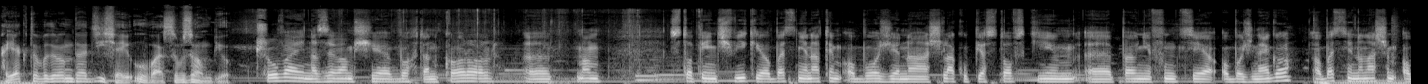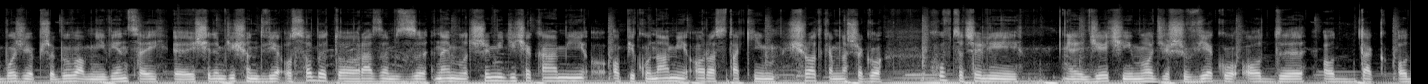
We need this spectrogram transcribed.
A jak to wygląda dzisiaj u was w Zombiu? Czuwaj, nazywam się Bohdan Korol. E, Mam stopień ćwiki. Obecnie na tym obozie na szlaku piastowskim e, pełnię funkcję oboźnego. Obecnie na naszym obozie przebywa mniej więcej e, 72 osoby. To razem z najmłodszymi dzieciakami, opiekunami oraz takim środkiem naszego chówca, czyli e, dzieci i młodzież w wieku od, od, tak, od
